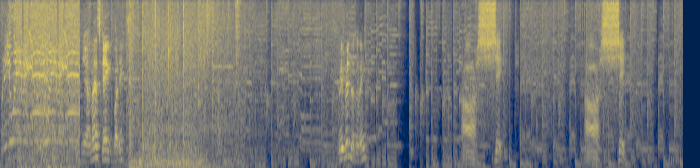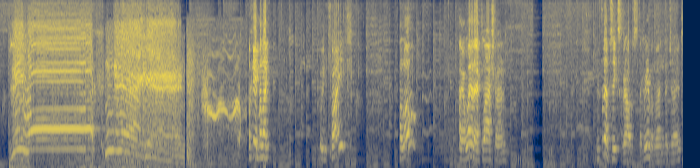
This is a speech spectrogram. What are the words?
What are you waving at? What are you aiming at? Yeah, nice gank, buddy. Rebuild this, I think. Oh shit. Oh shit. Leroy Dragon! Okay, but like, we fight? Hello? Okay, why did I flash, man? We still have six grabs. Like, we have advantage, right?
